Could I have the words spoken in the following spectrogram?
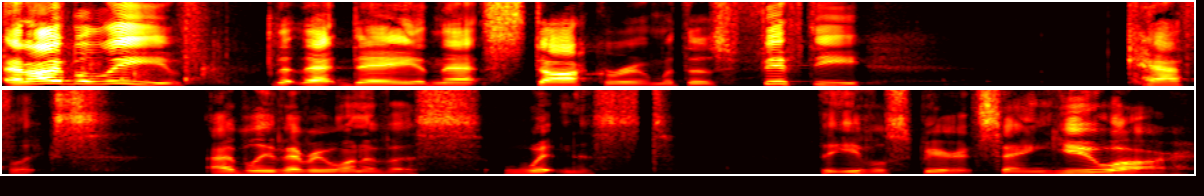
And I believe that that day in that stock room with those 50 Catholics, I believe every one of us witnessed the evil spirit saying, You are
